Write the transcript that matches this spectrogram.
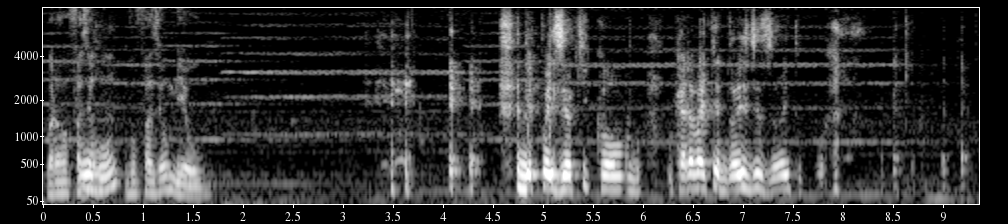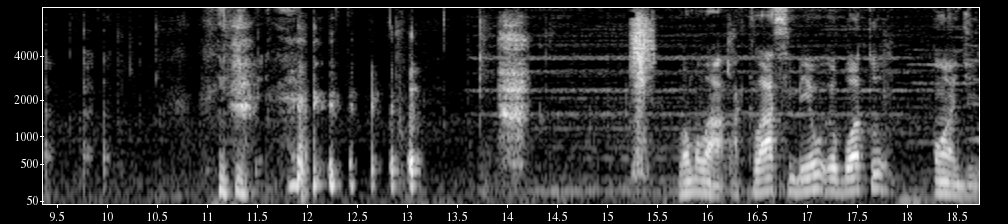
Agora eu vou fazer, Uhum. o, vou fazer o meu. E depois eu que como. O cara vai ter 2,18, pô. Vamos lá. A classe meu eu boto onde?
